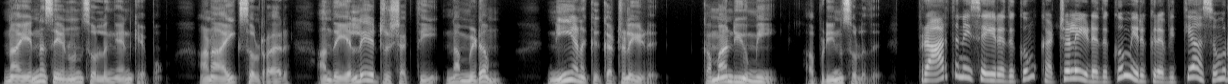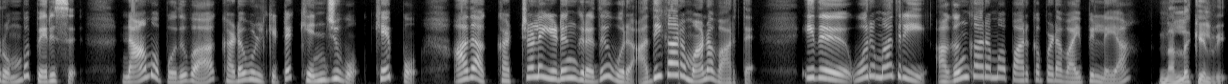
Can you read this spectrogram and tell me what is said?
நான் என்ன செய்யணும்னு சொல்லுங்கன்னு கேட்போம். ஆனா ஐக் சொல்றார் அந்த எல்லையற்ற சக்தி நம்மிடம் நீ எனக்கு கட்டளையிடு. கமாண்ட் யூ மீ அப்படின்னு சொல்லுது. பிரார்த்தனை செய்யறதுக்கும் கட்டளையிடதுக்கும் இருக்கிற வித்தியாசம் ரொம்ப பெருசு. நாம பொதுவா கடவுள்கிட்ட கெஞ்சுவோம் கேட்போம். அதா கட்டளையிடுங்கிறது ஒரு அதிகாரமான வார்த்தை. இது ஒரு மாதிரி அகங்காரமா பார்க்கப்பட வாய்ப்பில்லையா? நல்ல கேள்வி.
